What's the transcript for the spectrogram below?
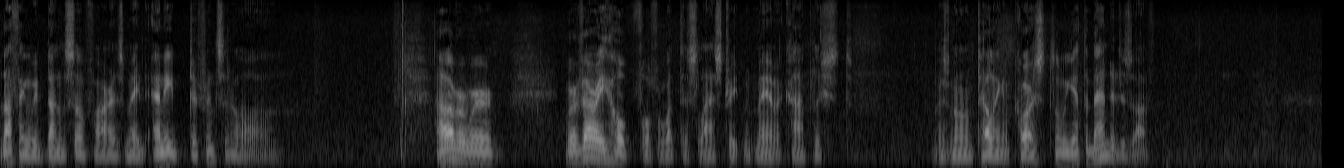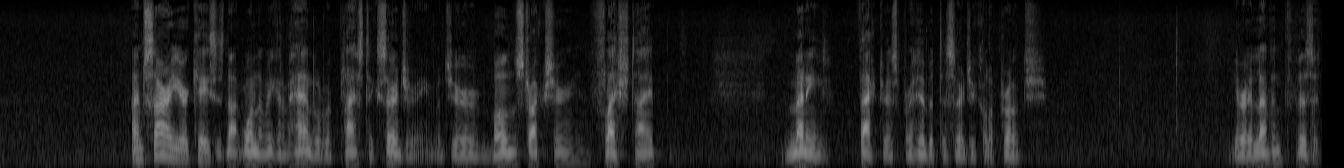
Nothing we've done so far has made any difference at all. However, we're, we're very hopeful for what this last treatment may have accomplished. There's no telling, of course, till we get the bandages off. I'm sorry your case is not one that we could have handled with plastic surgery, but your bone structure, flesh type, Many factors prohibit the surgical approach. Your 11th visit.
